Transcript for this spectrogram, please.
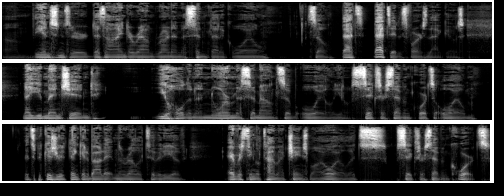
Um, the engines are designed around running a synthetic oil. So that's that's it as far as that goes now you mentioned you hold an enormous amounts of oil you know six or seven quarts of oil it's because you're thinking about it in the relativity of every single time I change my oil, it's six or seven quarts.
